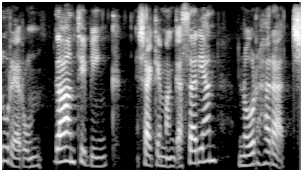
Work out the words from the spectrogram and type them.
լուրերուն։ Գանտիբինգ Շակե Մանգասարյան նոր հարաճ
